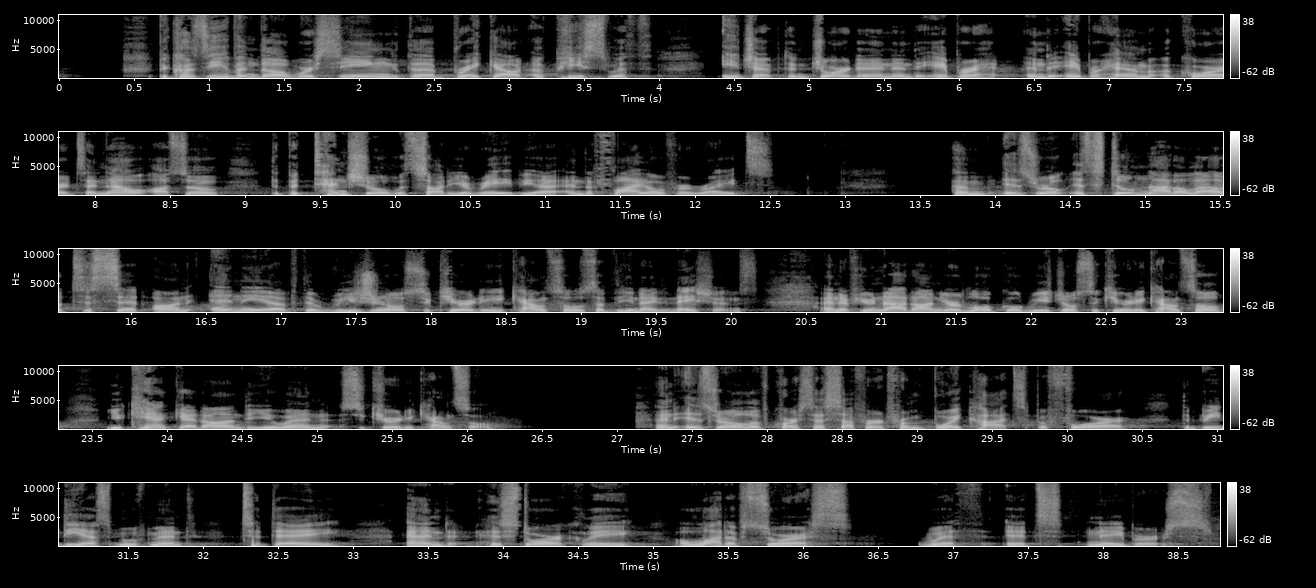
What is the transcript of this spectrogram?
Because even though we're seeing the breakout of peace with Egypt and Jordan and the, Abraham, and the Abraham Accords, and now also the potential with Saudi Arabia and the flyover rights, um, Israel is still not allowed to sit on any of the regional security councils of the United Nations. And if you're not on your local regional security council, you can't get on the UN Security Council. And Israel, of course, has suffered from boycotts before, the BDS movement today, and historically, a lot of source with its neighbors.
